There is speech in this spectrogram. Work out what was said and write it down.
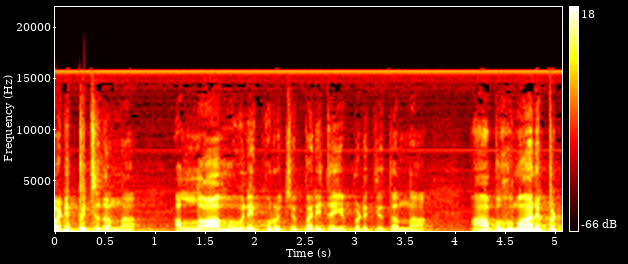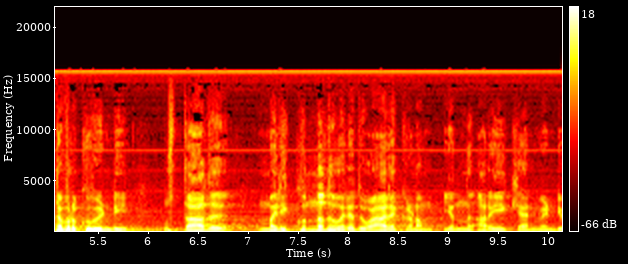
പഠിപ്പിച്ചു തന്ന അള്ളാഹുവിനെ കുറിച്ച് പരിചയപ്പെടുത്തി തന്ന ആ ബഹുമാനപ്പെട്ടവർക്ക് വേണ്ടി ഉസ്താദ് മരിക്കുന്നതുവരെ ദ്വാരക്കണം എന്ന് അറിയിക്കാൻ വേണ്ടി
